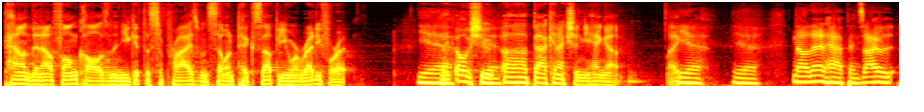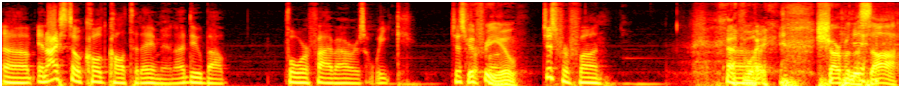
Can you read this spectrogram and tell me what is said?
pounding out phone calls, and then you get the surprise when someone picks up and you weren't ready for it. Yeah. Like, oh shoot, yeah. uh, bad connection. You hang up. Like, yeah, yeah. No, that happens. I uh, and I still cold call today, man. I do about four or five hours a week. Just good for, for you. Just for fun. uh, sharpen the yeah. saw.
